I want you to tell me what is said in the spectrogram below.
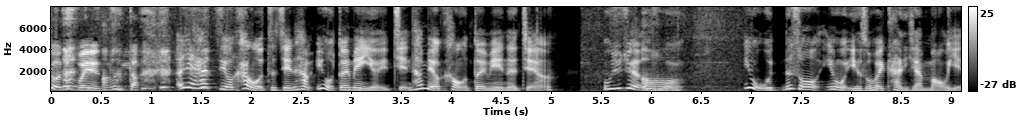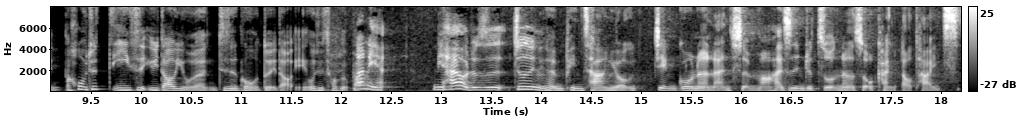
我都不会知道。而且他只有看我这间，他因为我对面有一间，他没有看我对面那间啊。我就觉得为什么？因为我那时候，因为我有时候会看一下猫眼，然后我就第一次遇到有人就是跟我对到眼，我觉得超可怕。那你？你还有就是，就是你很平常有见过那个男生吗？还是你就只有那个时候看到他一次？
